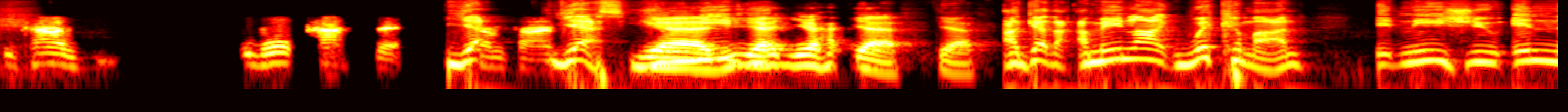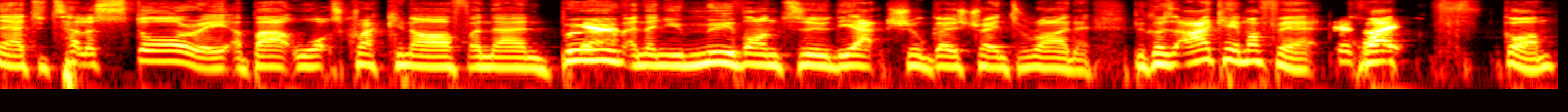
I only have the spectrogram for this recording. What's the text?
you kind of walk past it Yeah. sometimes. Yes. You Yeah, need, yeah, yeah, yeah, yeah. I get that. I mean, like Wicker Man, it needs you in there to tell a story about what's cracking off, and then boom, Yeah. and then you move on to the actual Ghost Train to ride it. Because I came off it 'Cause quite. f- go on.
